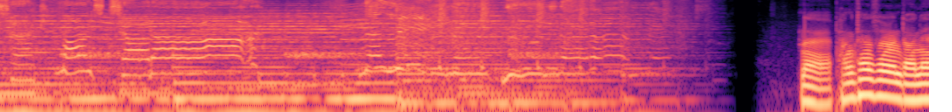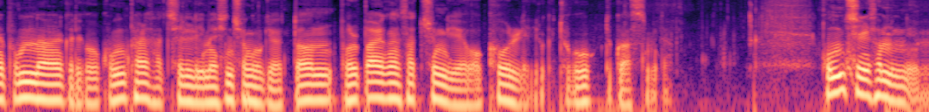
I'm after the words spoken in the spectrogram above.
자기 네, 방탄소년단의 봄날 그리고 0847님의 신청곡이었던 볼빨간 사춘기의 워커홀리 이렇게 두 곡 듣고 왔습니다. 0736님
